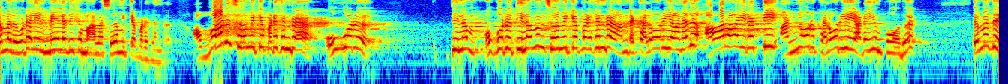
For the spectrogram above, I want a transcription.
எமது உடலில் மேலதிகமாக சேமிக்கப்படுகின்றது. அவ்வாறு சேமிக்கப்படுகின்ற ஒவ்வொரு தினம் ஒவ்வொரு தினமும் சேமிக்கப்படுகின்ற அந்த கலோரியானது ஆறாயிரத்தி ஐநூறு கலோரியை அடையும் போது எமது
